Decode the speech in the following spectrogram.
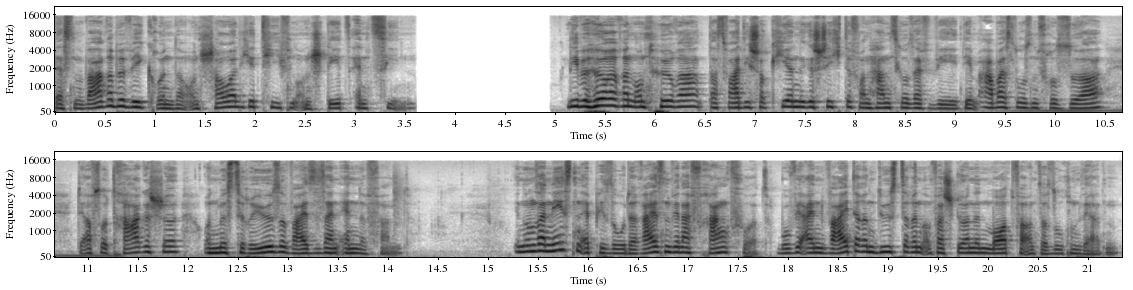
dessen wahre Beweggründe und schauerliche Tiefen uns stets entziehen. Liebe Hörerinnen und Hörer, das war die schockierende Geschichte von Hans-Josef W., dem arbeitslosen Friseur, der auf so tragische und mysteriöse Weise sein Ende fand. In unserer nächsten Episode reisen wir nach Frankfurt, wo wir einen weiteren düsteren und verstörenden Mordfall untersuchen werden.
